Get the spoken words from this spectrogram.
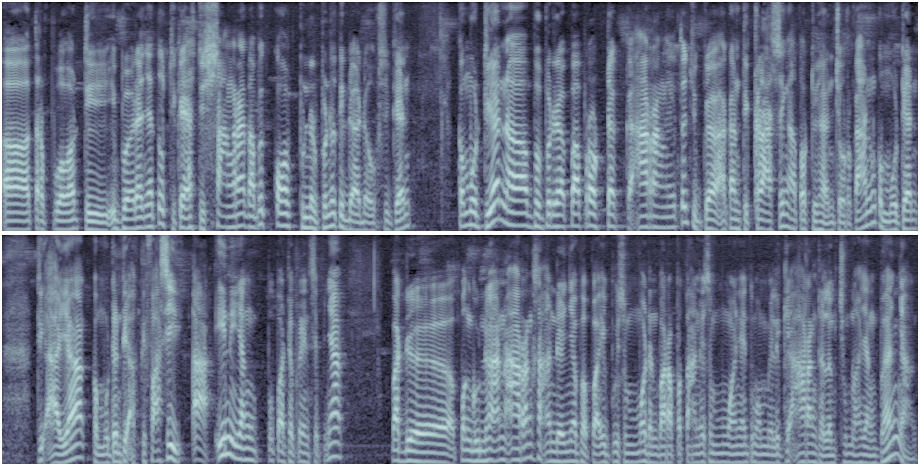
uh, terbuat di ibaratnya tuh di kayak di sangrai tapi kok bener-bener tidak ada oksigen. Kemudian uh, beberapa produk arang itu juga akan di crushing atau dihancurkan kemudian diayak kemudian diaktifasi. Ah ini yang pada prinsipnya pada penggunaan arang seandainya Bapak Ibu semua dan para petani semuanya itu memiliki arang dalam jumlah yang banyak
